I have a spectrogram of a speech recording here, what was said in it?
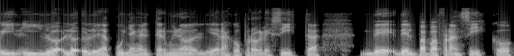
y, lo, lo, lo, acuñan el término del liderazgo progresista de, del Papa Francisco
